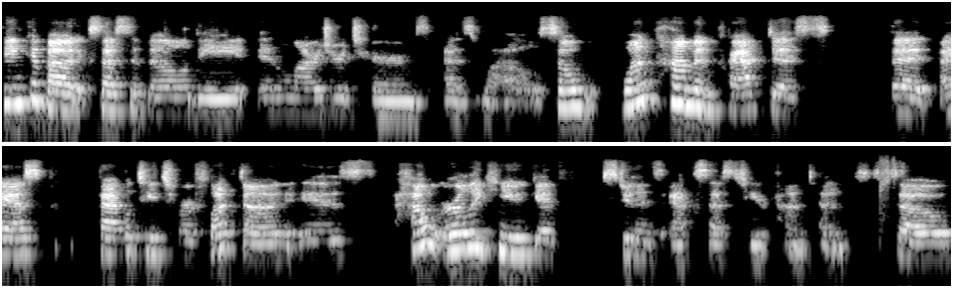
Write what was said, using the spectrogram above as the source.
think about accessibility in larger terms as well. So, one common practice that I ask faculty to reflect on is how early can you give students access to your content? So,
